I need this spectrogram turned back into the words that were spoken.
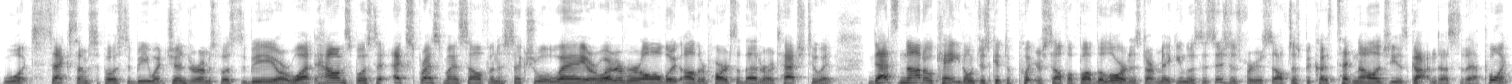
what sex I'm supposed to be, what gender I'm supposed to be, or what how I'm supposed to express myself in a sexual way, or whatever all the other parts of that are attached to it. That's not okay. You don't just get to put yourself above the Lord and start making those decisions for yourself just because technology has gotten us to that point.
